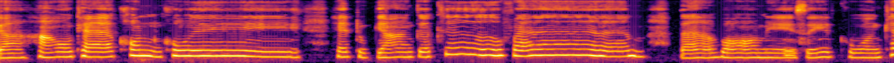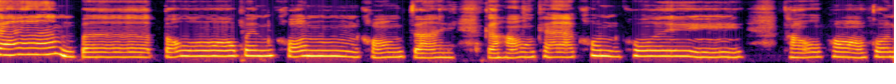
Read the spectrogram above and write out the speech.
ก็เฮาแค่คนคุยเหตุทุกอย่างก็คือแฟน แต่บ่มีสิทธิ์ควงแขนเปิดโตเป็นคนของใจก็เฮาแค่คนคุย เขาพ้อคน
